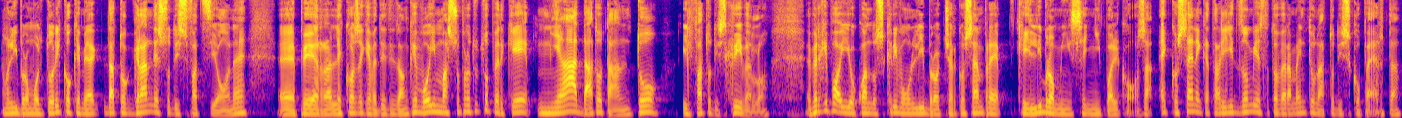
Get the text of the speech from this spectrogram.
Un libro molto ricco che mi ha dato grande soddisfazione eh, per le cose che avete detto anche voi, ma soprattutto perché mi ha dato tanto il fatto di scriverlo. Perché poi io quando scrivo un libro cerco sempre che il libro mi insegni qualcosa. Ecco, Seneca tra gli zombie è stato veramente un atto di scoperta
